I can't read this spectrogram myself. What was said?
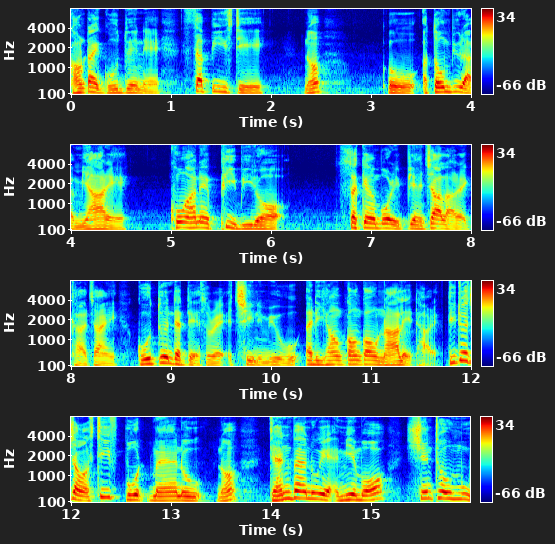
ခေါင်းတိုက်ဂိုးသွင်းတယ်။ set piece တွေနော်ဟိုအသုံးပြုတာများတယ်။ခွန်အားနဲ့ဖိပြီးတော့ second ball တွေပြန်ကျလာတဲ့အခါကျရင်ဂိုးသွင်းတတ်တယ်ဆိုတဲ့အခြေအနေမျိုးကိုအဒီဟောင်းကောင်းကောင်းနားလည်ထားတယ်ဒီအတွက်ကြောင့် Steve Boatman တို့เนาะ Dan Ban တို့ရဲ့အမြင်ပေါ်ရှင်းထုတ်မှု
